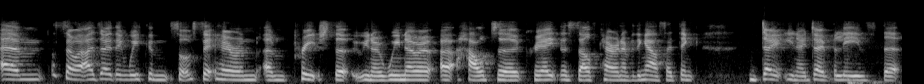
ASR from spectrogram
Um, so I don't think we can sort of sit here and, and preach that you know we know uh, how to create this self care and everything else. I think don't you know don't believe that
